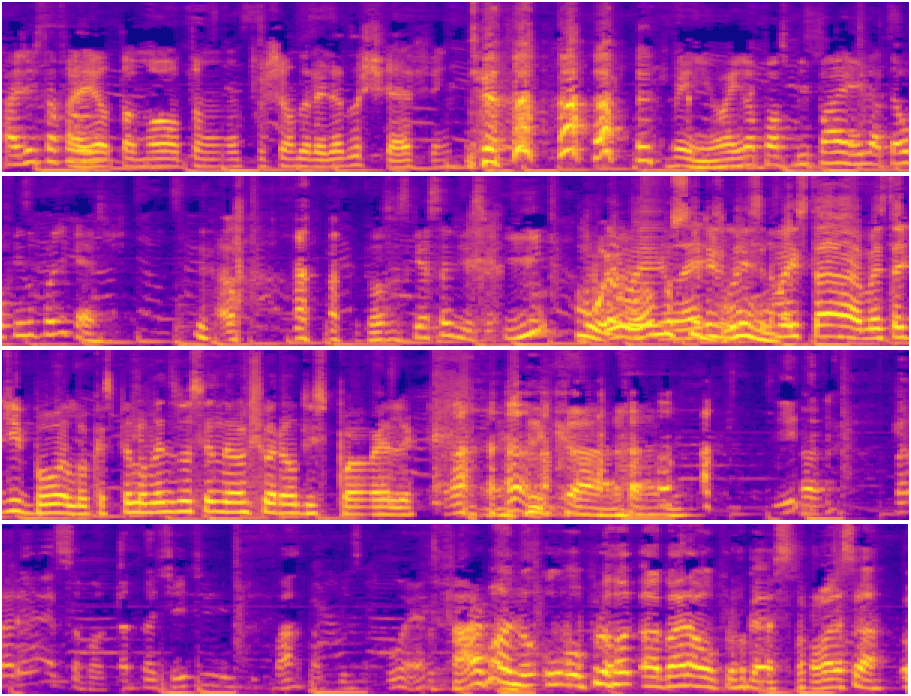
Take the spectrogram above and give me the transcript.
A gente tá Aí falando. eu tomo, tomo puxando a orelha do chefe, hein? Bem, eu ainda posso bipar ele até o fim do podcast. Não se esqueça disso. E. Eu Não, amo é seres, mas, burro. mas, tá, mas tá de boa, Lucas. Pelo menos você não é o chorão do spoiler. Caralho. Eita, que parada é essa, mano? Tá, tá cheio de, de farpa, coisa porra é essa? Farpa? Mano, o, o prorro- agora o prorrogação, olha só. O,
